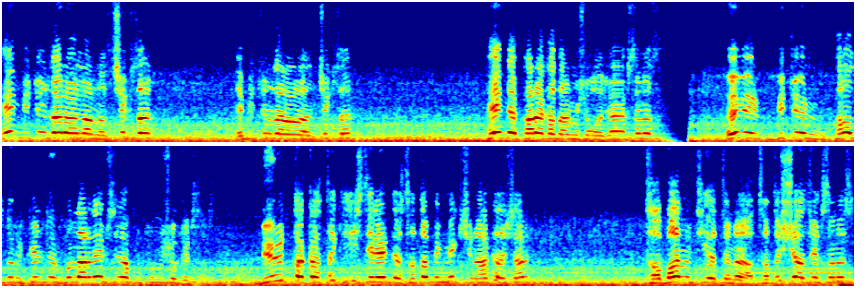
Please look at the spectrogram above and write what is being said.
Hem bütün zararlarınız çıksın. Hem bütün zararlarınız çıksın. Hem de para kazanmış olacaksınız. Öbür bütün paldır küldür bunların hepsinden kurtulmuş olacaksınız. Brüt takastaki hisseleri de satabilmek için arkadaşlar taban fiyatına satış yazacaksınız.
